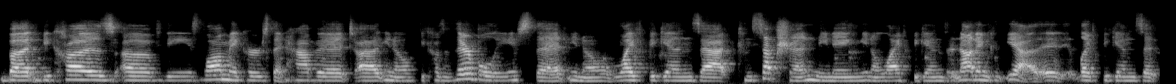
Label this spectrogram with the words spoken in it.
but because of these lawmakers that have it uh, you know because of their beliefs that you know life begins at conception meaning you know life begins or not in yeah it, life begins at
